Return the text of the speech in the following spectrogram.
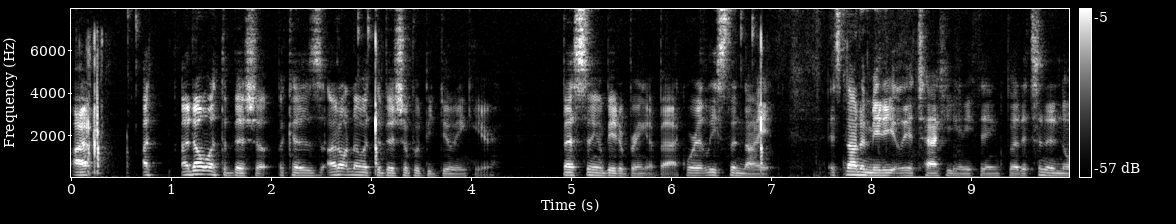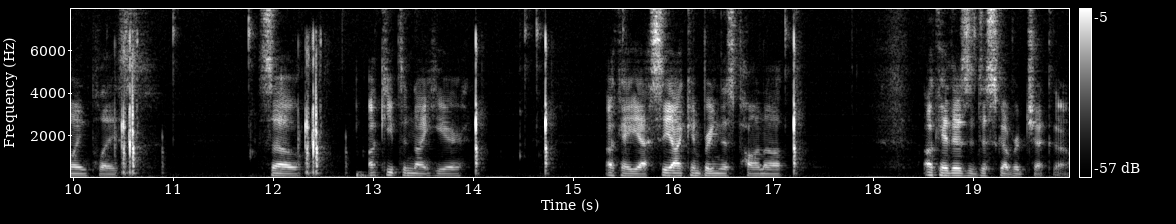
I, I, I don't want the bishop because I don't know what the bishop would be doing here. Best thing would be to bring it back, where at least the knight, it's not immediately attacking anything, but it's an annoying place. So, I'll keep the knight here. Okay, yeah, see, I can bring this pawn up. Okay, there's a discovered check, though.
